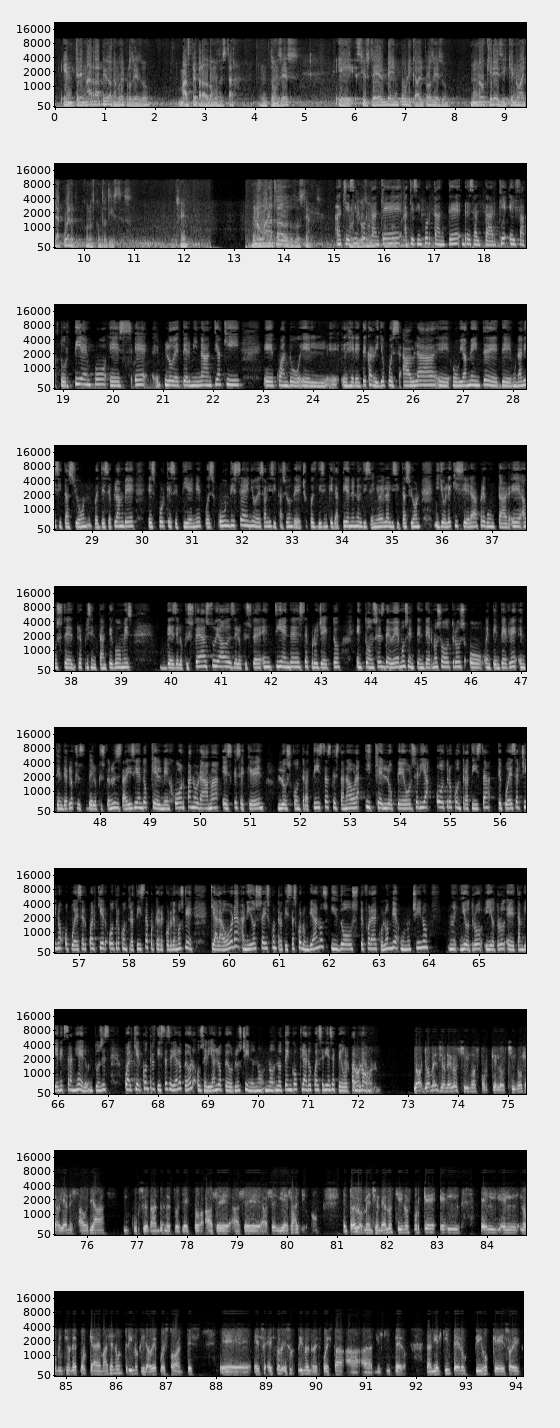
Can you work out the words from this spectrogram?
entre más rápido hagamos el proceso, más preparados vamos a estar. Entonces, eh, si ustedes ven publicado el proceso, no quiere decir que no haya acuerdo con los contratistas. ¿sí? No van atados los dos temas. Aquí es importante, aquí es importante resaltar que el factor tiempo es eh, lo determinante aquí eh, cuando el, gerente Carrillo pues habla eh, obviamente de, una licitación, pues de ese plan B es porque se tiene pues un diseño de esa licitación. De hecho, pues dicen que ya tienen el diseño de la licitación y yo le quisiera preguntar a usted, representante Gómez, desde lo que usted ha estudiado, desde lo que usted entiende de este proyecto, entonces debemos entender nosotros o entenderle, entender lo que, de lo que usted nos está diciendo, que el mejor panorama es que se queden los contratistas que están ahora y que lo peor sería otro contratista que puede ser chino o puede ser cualquier otro contratista, porque recordemos que, que a la hora han ido seis contratistas colombianos y dos de fuera de Colombia, uno chino y otro y otro eh, también extranjero. Entonces, cualquier contratista sería lo peor o serían lo peor los chinos. No no no tengo claro cuál sería ese peor panorama. No, yo mencioné los chinos porque los chinos se habían estado ya incursionando en el proyecto hace hace hace 10 años, ¿no? Entonces los mencioné a los chinos porque el, el, el, lo mencioné porque además en un trino que ya había puesto antes eh, es, esto es un trino en respuesta a, Daniel Quintero. Daniel Quintero dijo que eso de,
